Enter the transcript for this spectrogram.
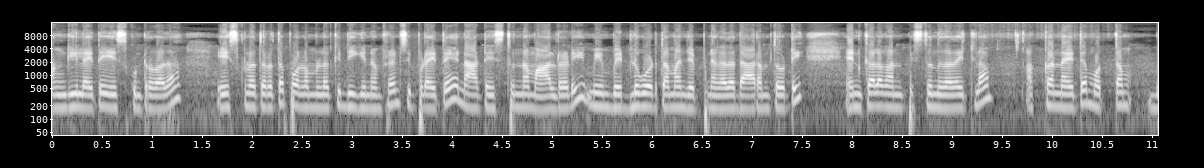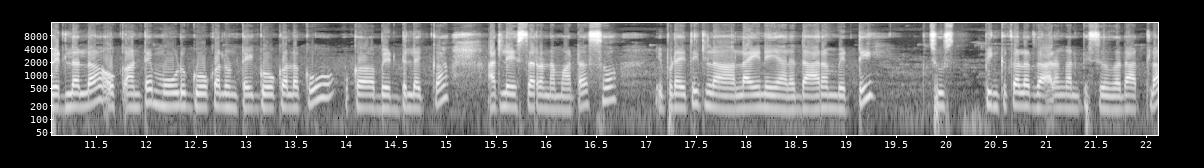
అంగీలు అయితే వేసుకుంటారు కదా. వేసుకున్న తర్వాత పొలంలోకి దిగినాం ఫ్రెండ్స్. ఇప్పుడైతే నాటేస్తున్నాం ఆల్రెడీ. మేము బెడ్లు కొడతామని చెప్పిన కదా దారంతో వెనకాల కనిపిస్తుంది కదా ఇట్లా. అక్కడనైతే మొత్తం బెడ్లలో ఒక అంటే మూడు గోకలు ఉంటాయి. గోకలకు ఒక బెడ్ లెక్క అట్లా వేస్తారన్నమాట. సో ఇప్పుడైతే ఇట్లా లైన్ వేయాలి. దారం పెట్టి చూస్ పింక్ కలర్ దారం కనిపిస్తుంది కదా అట్లా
